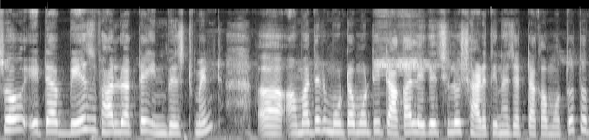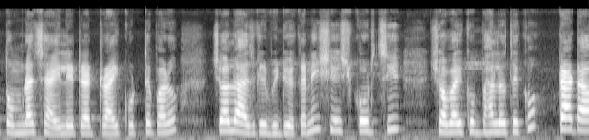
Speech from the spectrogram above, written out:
সো এটা বেশ ভালো একটা ইনভেস্টমেন্ট আমাদের মোটামুটি টাকা লেগেছিল সাড়ে তিন হাজার টাকা মতো, তো তোমরা চাইলে এটা ট্রাই করতে পারো। চলো আজকের ভিডিও এখানেই শেষ করছি। সবাই খুব ভালো থেকো। টাটা!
